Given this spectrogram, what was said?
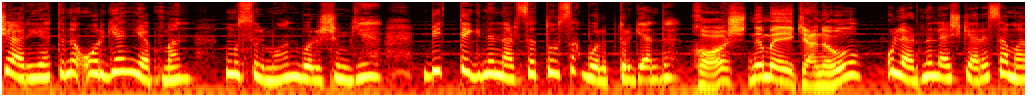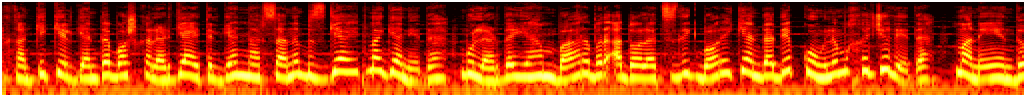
shariatini o'rganyapman. Musulmon bo'lishimga bittagina narsa to'siq bo'lib turgandi. Xo'sh, nima ekan u? ularni lashkari samarqandga kelganda boshqalarga aytilgan narsani bizga aytmagan edi. Bularda ham baribir adolatsizlik bor ekanda deb ko'nglim xijil edi. Mana endi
